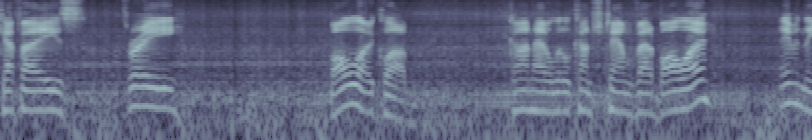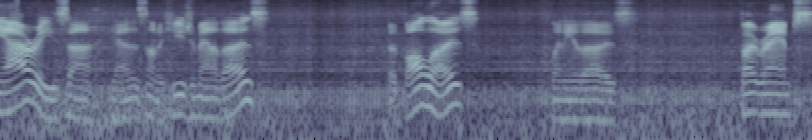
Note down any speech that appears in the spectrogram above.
cafes. Three, bolo club. Can't have a little country town without a bolo. Even the Aries, uh, yeah, there's not a huge amount of those. But bolos, plenty of those. Boat ramps.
